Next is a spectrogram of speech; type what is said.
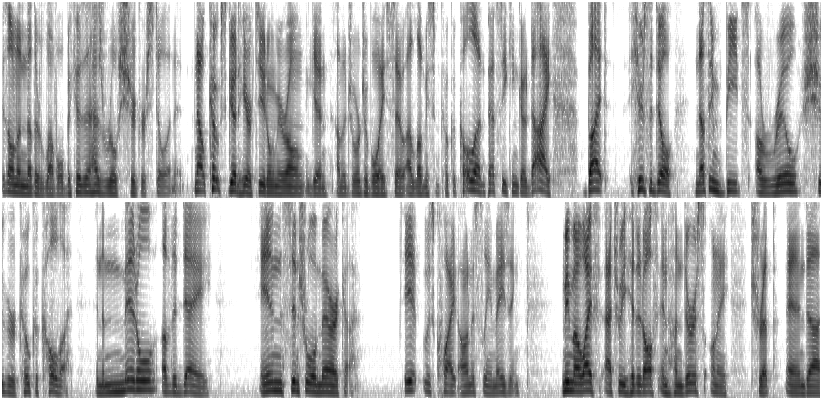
is on another level because it has real sugar still in it. Now, Coke's good here too, don't get me wrong. Again, I'm a Georgia boy, so I love me some Coca Cola and Pepsi can go die. But here's the deal nothing beats a real sugar Coca Cola in the middle of the day in Central America. It was quite honestly amazing. Me and my wife actually hit it off in Honduras on a trip, and uh,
